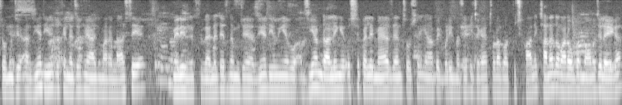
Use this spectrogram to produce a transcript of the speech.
तो मुझे अर्जियाँ दी हुई क्योंकि नज़र में आज हमारा लास्ट डे है। मेरी रिलेटिव ने मुझे अर्जियाँ दी हुई हैं वो अर्जियाँ हम डालेंगे। उससे पहले मैं और जैन सोच रहे हैं यहाँ पे एक बड़ी मज़े की जगह है थोड़ा बहुत कुछ खा लें। खाना तो हमारा ऊपर नौ बजे लगेगा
